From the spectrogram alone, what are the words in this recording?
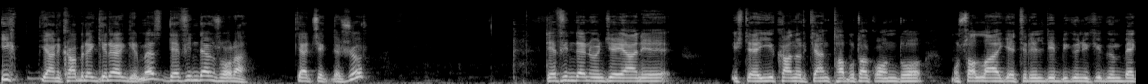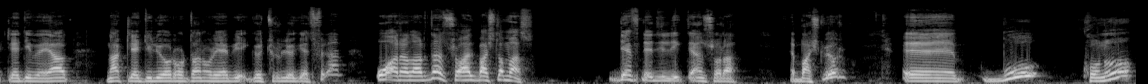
İlk yani kabire girer girmez definden sonra gerçekleşiyor. Definden önce yani işte yıkanırken tabuta kondu, musallaya getirildi, bir gün iki gün bekledi veya naklediliyor oradan oraya bir götürülüyor get falan. O aralarda sual başlamaz. Defnedildikten sonra e, başlıyor. E, bu konu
